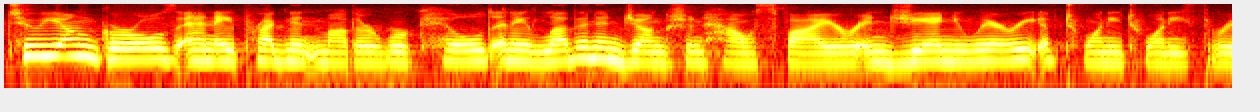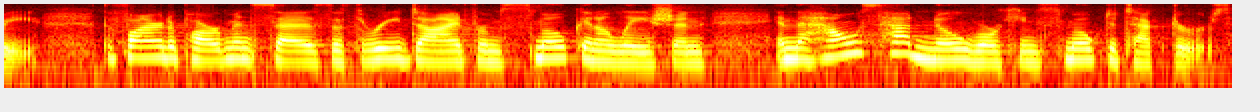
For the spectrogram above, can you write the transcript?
Two young girls and a pregnant mother were killed in a Lebanon Junction house fire in January of 2023. The fire department says the three died from smoke inhalation and the house had no working smoke detectors.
